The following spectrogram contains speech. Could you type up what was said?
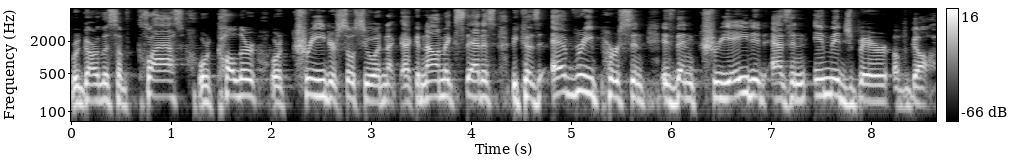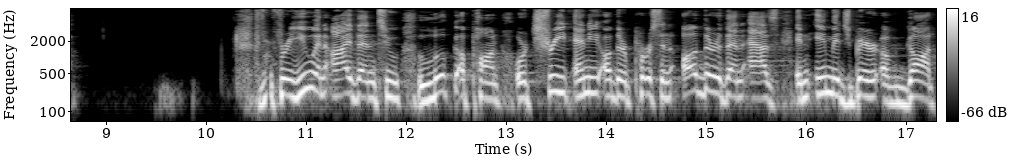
regardless of class or color or creed or socioeconomic status, because every person is then created as an image bearer of God. For you and I then to look upon or treat any other person other than as an image bearer of God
